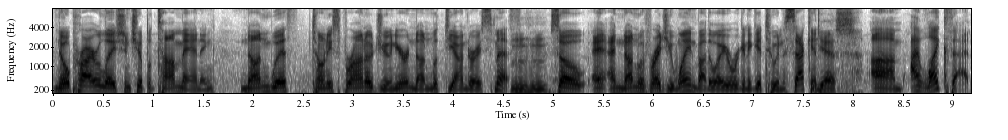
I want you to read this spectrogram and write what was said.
no prior relationship with Tom Manning, none with Tony Sparano Jr., none with DeAndre Smith. So, and, and none with Reggie Wayne, by the way, we're going to get to in a second. Yes. Um, I like that.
